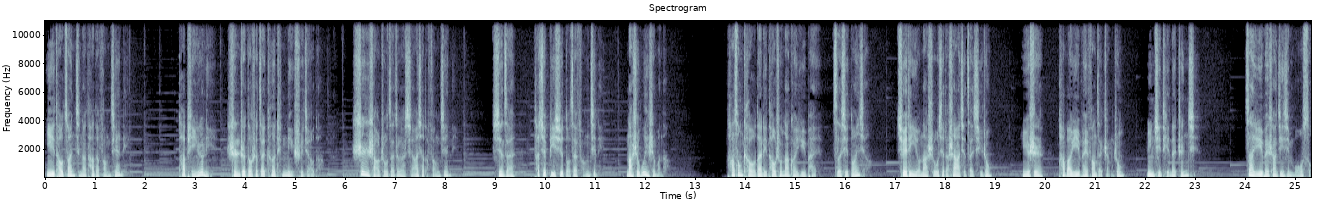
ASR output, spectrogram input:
一头钻进了他的房间里。他平日里甚至都是在客厅里睡觉的，甚少住在这个狭小的房间里。现在他却必须躲在房间里，那是为什么呢？他从口袋里掏出那块玉佩，仔细端详，确定有那熟悉的煞气在其中。于是他把玉佩放在掌中，运气体内真气，在玉佩上进行摩挲。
